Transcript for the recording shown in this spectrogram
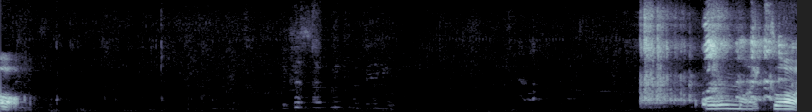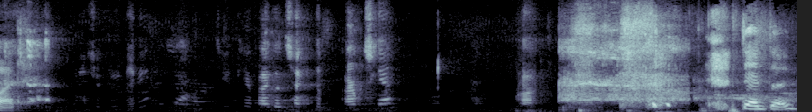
Oh. Oh my god. Ten times.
